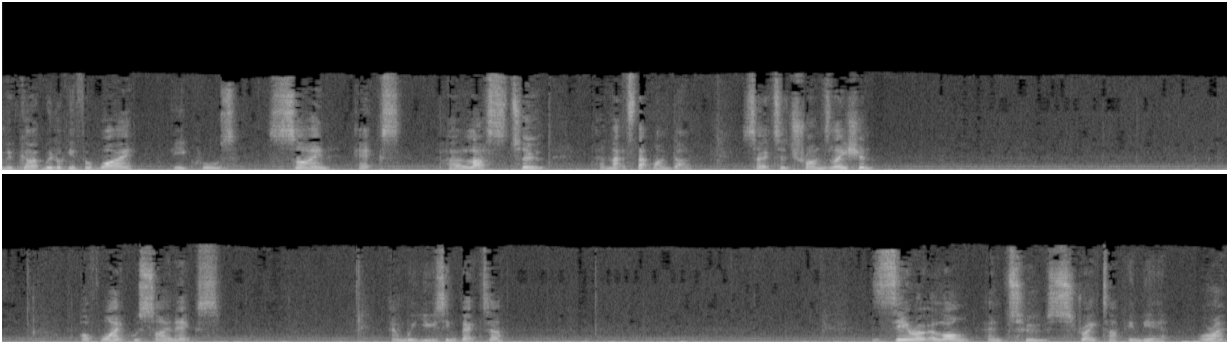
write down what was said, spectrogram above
we've got we're looking for y equals sine x plus 2 and that's that one done. So it's a translation of y equals sine x and we're using vector 0 along and 2 straight up in the air. Alright?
